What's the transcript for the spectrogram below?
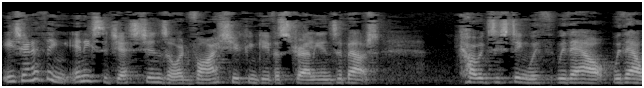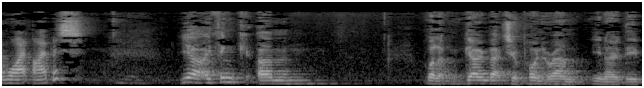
Is there anything, any suggestions or advice you can give Australians about coexisting with, with, our, with our white ibis? Yeah, I think, um, well, going back to your point around, you know, the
